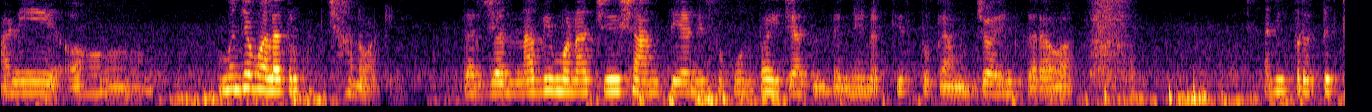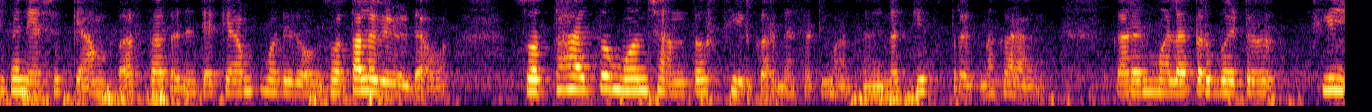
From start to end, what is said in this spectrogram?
आणि म्हणजे मला तर खूप छान वाटलं. तर ज्यांना बी मनाची शांती आणि सुकून पाहिजे असेल त्यांनी नक्कीच तो कॅम्प जॉईन करावा. आणि प्रत्येक ठिकाणी असे कॅम्प असतात आणि त्या कॅम्पमध्ये जाऊन स्वतःला वेळ द्यावा. स्वतःचं मन शांत स्थिर करण्यासाठी माणसाने नक्कीच प्रयत्न करावेत. कारण मला तर बेटर फील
